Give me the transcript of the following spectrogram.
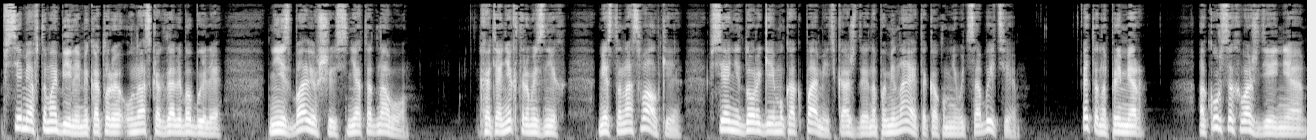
всеми автомобилями, которые у нас когда-либо были, не избавившись ни от одного. Хотя некоторым из них место на свалке. Все они дороги ему как память, каждая напоминает о каком-нибудь событии. Это, например, о курсах вождения.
